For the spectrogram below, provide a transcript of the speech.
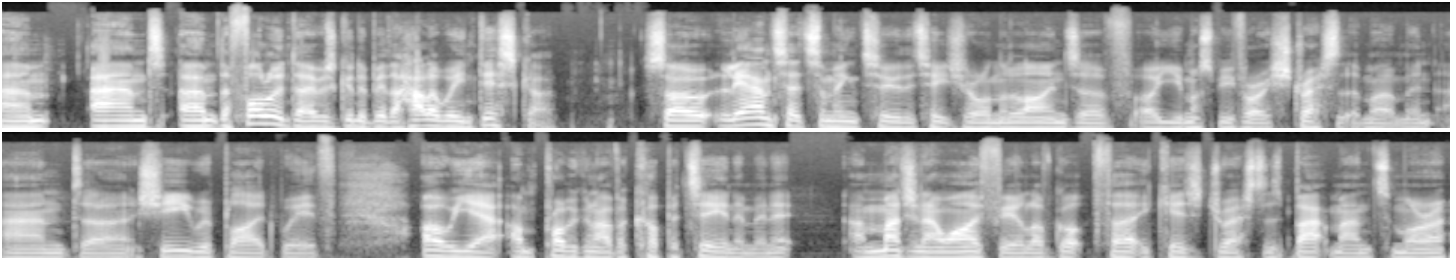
Um, and um, the following day was going to be the Halloween disco. So Leanne said something to the teacher on the lines of, "Oh, you must be very stressed at the moment," and uh, she replied with, "Oh yeah, I'm probably going to have a cup of tea in a minute." Imagine how I feel. I've got 30 kids dressed as Batman tomorrow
